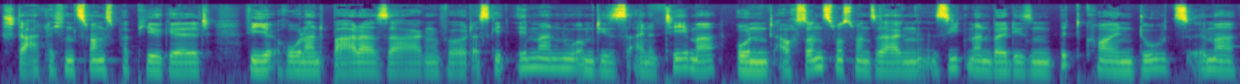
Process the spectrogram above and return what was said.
staatlichen Zwangspapiergeld, wie Roland Bader sagen wird. Es geht immer nur um dieses eine Thema und auch sonst muss man sagen, sieht man bei diesen Bitcoin-Dudes immer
